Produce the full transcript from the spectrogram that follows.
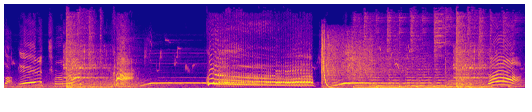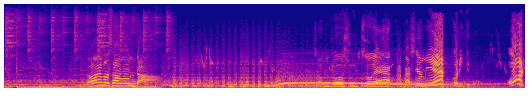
꺾일 천원 카! চামুন্ডা চন্দ্র সূর্য এক আকাশে আমি এক করি দেব। ওঠ!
